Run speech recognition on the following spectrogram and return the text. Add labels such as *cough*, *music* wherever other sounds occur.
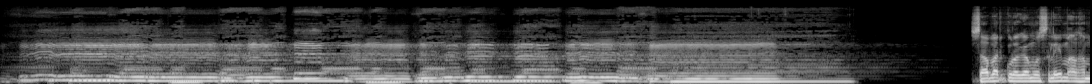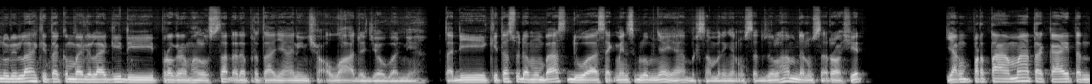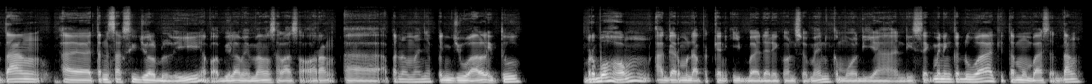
Sahabat keluarga muslim, Alhamdulillah kita kembali lagi di program Halo Ustadz. Ada pertanyaan insya Allah ada jawabannya. Tadi kita sudah membahas dua segmen sebelumnya ya bersama dengan Ustadz Zulham dan Ustadz Rashid. Yang pertama terkait tentang uh, transaksi jual beli apabila memang salah seorang uh, apa namanya penjual itu berbohong agar mendapatkan iba dari konsumen. Kemudian di segmen yang kedua kita membahas tentang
